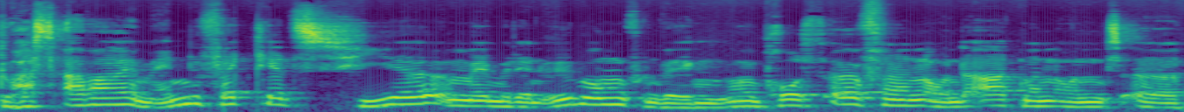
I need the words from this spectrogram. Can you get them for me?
Du hast aber im Endeffekt jetzt hier mit, mit den Übungen von wegen äh, Brust öffnen und atmen und äh,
